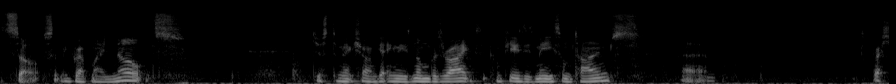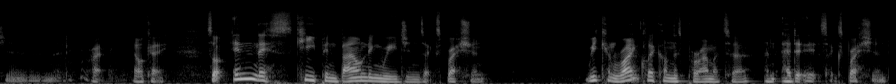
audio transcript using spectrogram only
so, so let me grab my notes just to make sure I'm getting these numbers right it confuses me sometimes. Um, expression, right, okay. So in this keep in bounding regions expression, we can right click on this parameter and edit its expression.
